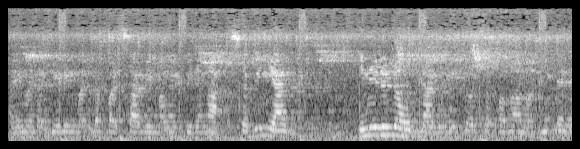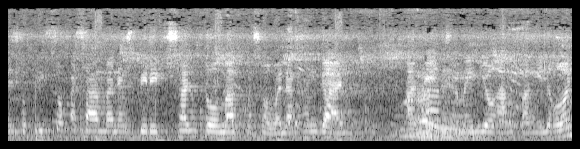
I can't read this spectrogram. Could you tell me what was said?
ay manatiling matapat sa aming mga pinangako sa binyag. Iniluluhod namin ito sa pamamagitan ng Kristo kasama ng Espiritu Santo magpasawalang hanggan. Amen. Sa inyo ang Panginoon.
